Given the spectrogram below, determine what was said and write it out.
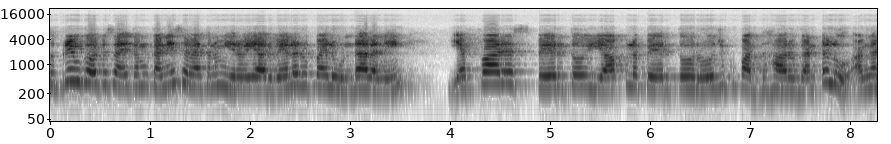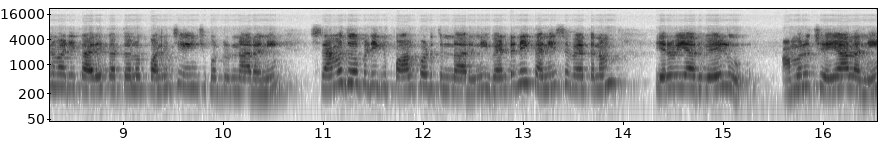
సుప్రీంకోర్టు సైతం కనీస వేతనం ఇరవై ఆరు వేల రూపాయలు ఉండాలని ఎఫ్ఆర్ఎస్ పేరుతో యాప్ల పేరుతో రోజుకు పదహారు గంటలు అంగన్వాడీ కార్యకర్తలు పని చేయించుకుంటున్నారని శ్రమ దోపిడీకి పాల్పడుతున్నారని వెంటనే కనీస వేతనం ఇరవై ఆరు వేలు అమలు చేయాలని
